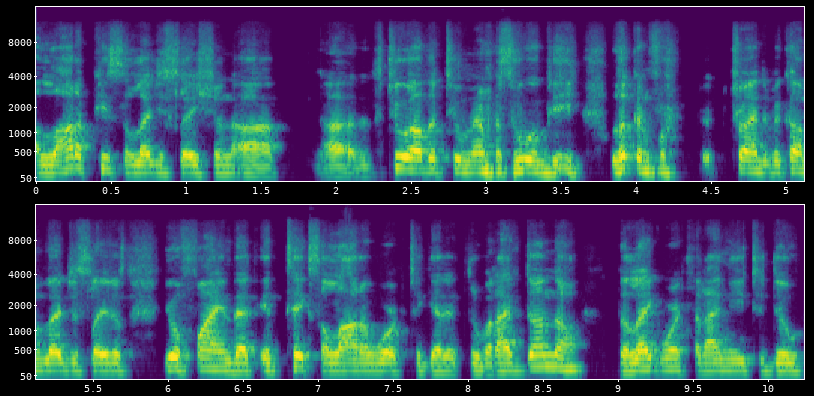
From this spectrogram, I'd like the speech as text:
a lot of pieces of legislation. Uh, uh, the two other two members who will be looking for trying to become legislators, you'll find that it takes a lot of work to get it through. But I've done the the legwork that I need to do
